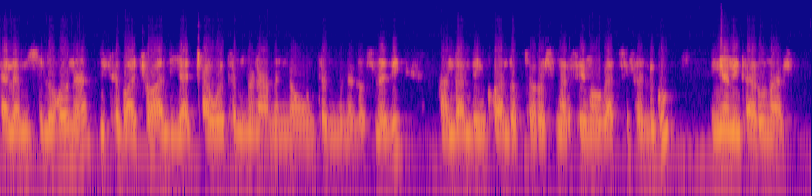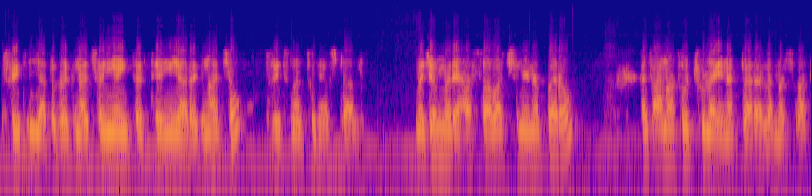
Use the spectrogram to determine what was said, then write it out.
ቀለም ስለሆነ ይስባቸዋል። እያጫወትን ምናምን ነው እንትን የምንለው። ስለዚህ አንዳንዴ እንኳን ዶክተሮች መርፌ መውጋት ሲፈልጉ እኛን ይጠሩናል። ትሪት እያደረግናቸው እኛ ኢንተርቴን እያደረግናቸው ትሪትመንቱን ይወስዳሉ። መጀመሪያ ሀሳባችን የነበረው ህጻናቶቹ ላይ ነበረ ለመስራት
